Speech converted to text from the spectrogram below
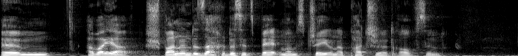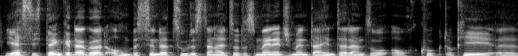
Ähm, aber ja, spannende Sache, dass jetzt Bad Moms J und Apache da drauf sind. Yes, ich denke, da gehört auch ein bisschen dazu, dass dann halt so das Management dahinter dann so auch guckt, okay, äh,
